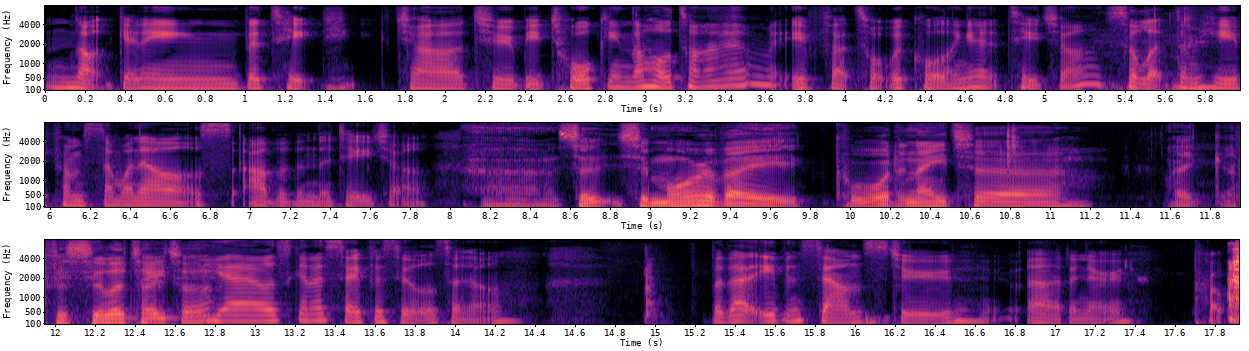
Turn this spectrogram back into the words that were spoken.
Not getting the teacher to be talking the whole time, if that's what we're calling it, teacher. So let them hear from someone else other than the teacher. Uh, so so more of a coordinator, like a facilitator. Yeah, I was gonna say facilitator, but that even sounds too I don't know proper.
